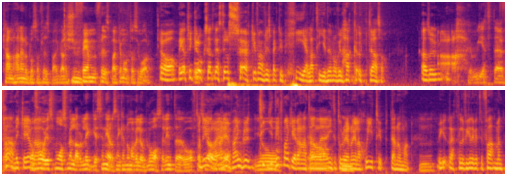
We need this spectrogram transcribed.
kan han ändå blåsa frispark. Vi hade 25 frisparkar mot oss igår. Ja, men jag tycker också att Västerås söker fan frispark typ hela tiden och vill hacka upp det alltså. Alltså, Ah, jag vet inte. Fan, vilka jävla- de får ju små smällar och lägger sig ner och sen kan de välja att blåsa eller inte. Och ja, oftast det gör han ju Han gjorde det tidigt markerade han att han Ja. eh, inte tolererar någon jävla skit typ, den domaren. Mm. Rätt eller fel, vet jag fan men...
